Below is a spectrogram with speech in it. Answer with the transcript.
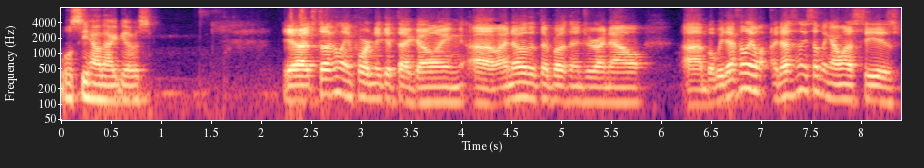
we'll see how that goes. Yeah, it's definitely important to get that going. Um, I know that they're both injured right now, um, but we definitely, definitely something I want to see is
